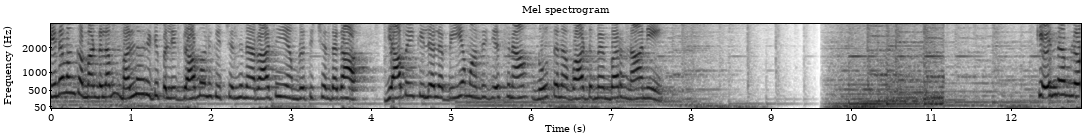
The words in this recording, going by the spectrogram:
వినవంక మండలం మల్లారెడ్డిపల్లి గ్రామానికి చెందిన రాజయ్య మృతి చెందగా యాభై కిలోల బియ్యం అందజేసిన నూతన వార్డు మెంబర్ నాని. కేంద్రంలో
